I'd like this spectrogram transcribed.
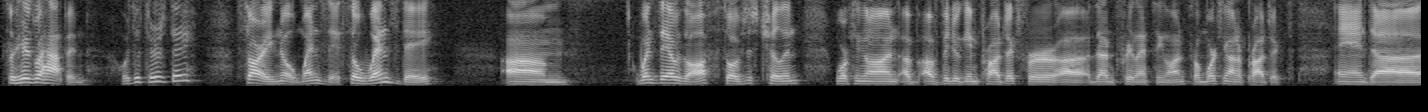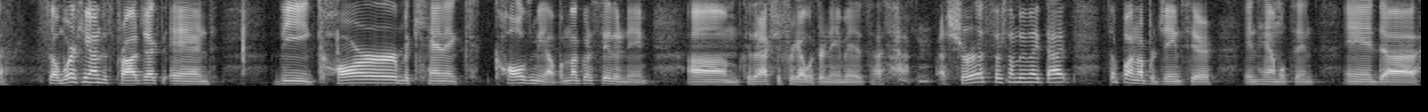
So here's what happened. Was it Thursday? sorry, no, Wednesday. So Wednesday, um, Wednesday I was off, so I was just chilling, working on a, a video game project for uh, that I'm freelancing on. So I'm working on a project, and uh, so I'm working on this project, and the car mechanic calls me up. I'm not going to say their name because um, I actually forget what their name is. Assurus or something like that. It's up on Upper James here in Hamilton, and uh,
